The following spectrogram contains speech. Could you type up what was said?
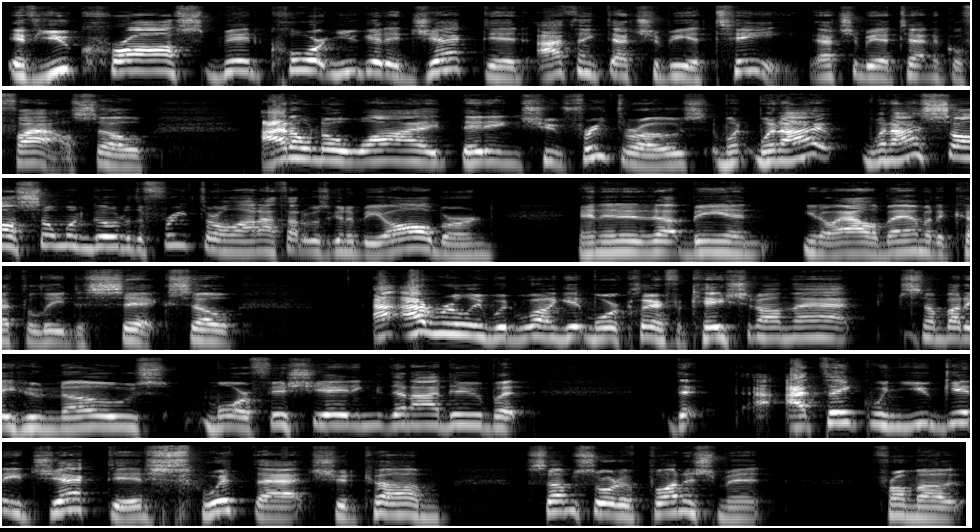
if you cross mid court and you get ejected, I think that should be a T. That should be a technical foul. So I don't know why they didn't shoot free throws. When, when I when I saw someone go to the free throw line, I thought it was going to be Auburn, and it ended up being you know Alabama to cut the lead to six. So I, I really would want to get more clarification on that. Somebody who knows more officiating than I do, but that I think when you get ejected with that should come some sort of punishment from a,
